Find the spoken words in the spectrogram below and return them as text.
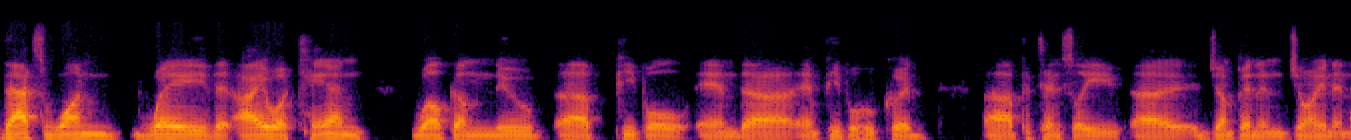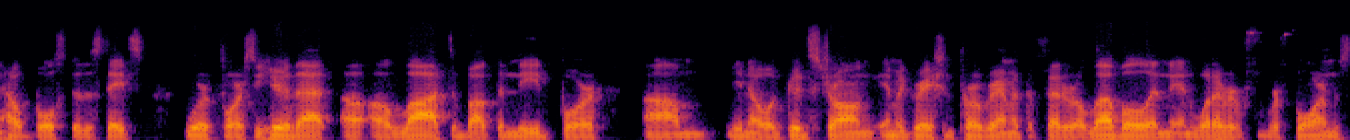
that's one way that Iowa can welcome new uh, people and uh, and people who could uh, potentially uh, jump in and join and help bolster the state's workforce. You hear that a, a lot about the need for um, you know a good strong immigration program at the federal level and and whatever reforms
